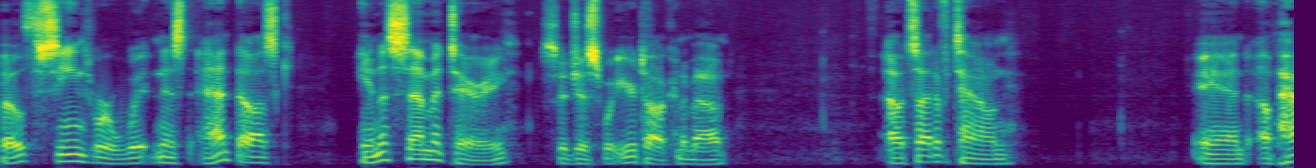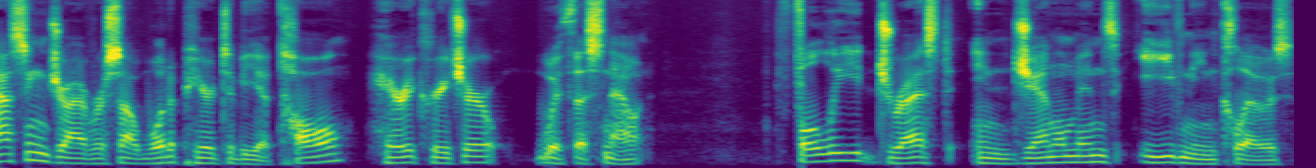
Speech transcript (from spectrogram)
Both scenes were witnessed at dusk in a cemetery, so just what you're talking about, outside of town. And a passing driver saw what appeared to be a tall, hairy creature with a snout, fully dressed in gentleman's evening clothes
